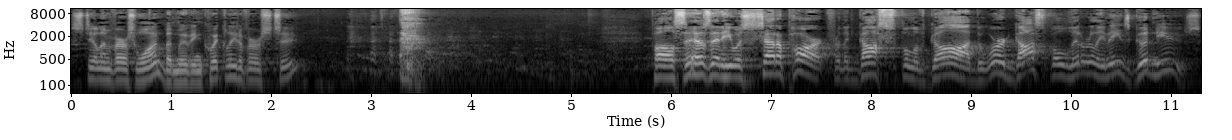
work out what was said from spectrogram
Still in verse 1, but moving quickly to verse 2. Paul says that he was set apart for the gospel of God. The word gospel literally means good news.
